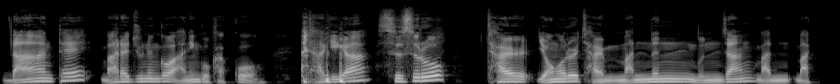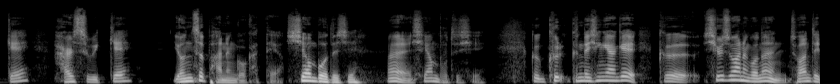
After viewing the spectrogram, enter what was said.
나한테 말해주는 거 아닌 것 같고 자기가 스스로 잘 영어를 잘 맞는 문장 맞, 맞게 할 수 있게 연습하는 것 같아요. 시험 보듯이. 네, 시험 보듯이. 그, 그 근데 신기한 게 그 실수하는 거는 저한테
